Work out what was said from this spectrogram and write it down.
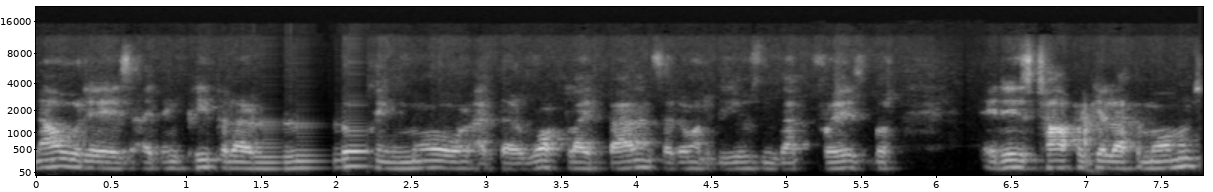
nowadays i think people are looking more at their work-life balance. I don't want to be using that phrase but it is topical at the moment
